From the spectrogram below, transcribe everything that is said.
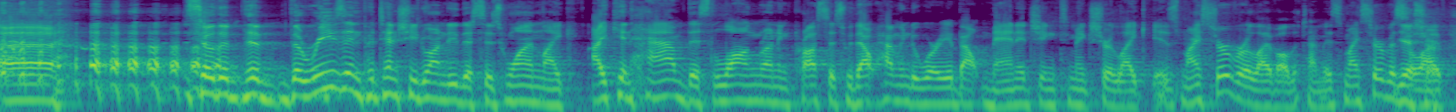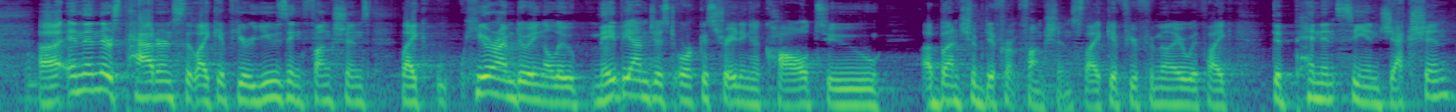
Uh, so the, the, the reason potentially you'd want to do this is one, like I can have this long running process without having to worry about managing to make sure like, is my server alive all the time? Is my service Yeah, sure. alive? Uh, and then there's patterns that like if you're using functions, like here I'm doing a loop, maybe I'm just orchestrating a call to a bunch of different functions. Like if you're familiar with like dependency injection,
